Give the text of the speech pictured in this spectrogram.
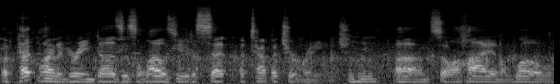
what pet monitoring does is allows you to set a temperature range, um, so a high and a low.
